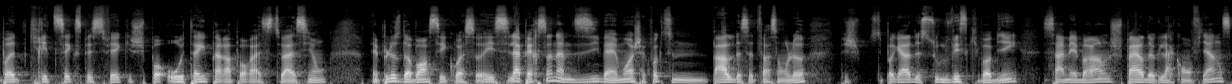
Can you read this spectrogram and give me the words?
pas de critique spécifique. Je suis pas hautain par rapport à la situation, mais plus de voir c'est quoi ça. Et si la personne, me dit, ben moi, à chaque fois que tu me parles de cette façon-là, puis je suis pas capable de soulever ce qui va bien, ça m'ébranle, je perds de la confiance,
